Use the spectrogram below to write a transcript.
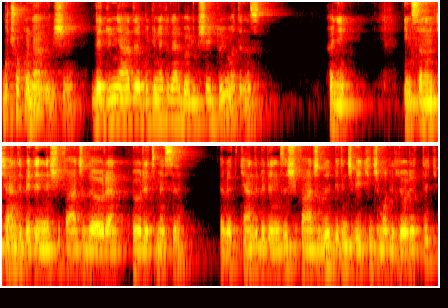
Bu çok önemli bir şey. Ve dünyada bugüne kadar böyle bir şey duymadınız. Hani insanın kendi bedenine şifacılığı öğren, öğretmesi. Evet, kendi bedenimize şifacılığı birinci ve ikinci modülde öğrettik.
